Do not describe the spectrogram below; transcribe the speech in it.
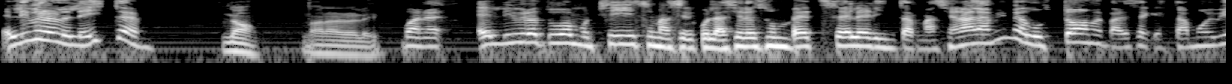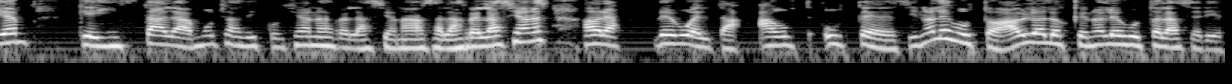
¿El libro lo leíste? No, no, no lo leí. Bueno, el libro tuvo muchísima circulación, es un bestseller internacional. A mí me gustó, me parece que está muy bien, que instala muchas discusiones relacionadas a las relaciones. Ahora, de vuelta, a ustedes, si no les gustó, hablo a los que no les gustó la serie.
